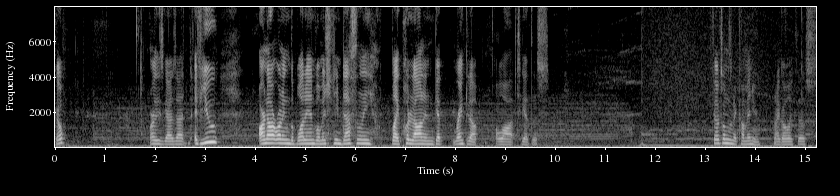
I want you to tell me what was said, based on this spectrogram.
Let's go. Where are these guys at? If you are not running the Blood Anvil mission team, definitely like put it on and get rank it up a lot to get this. I feel like someone's gonna come in here when I go like this.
